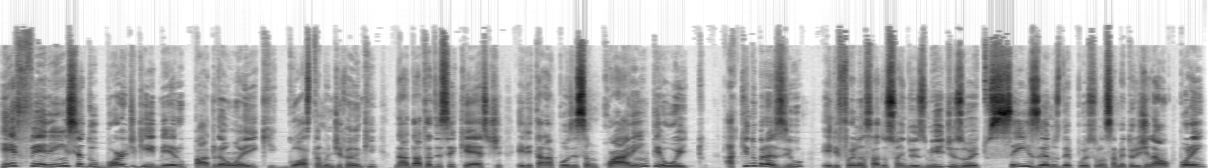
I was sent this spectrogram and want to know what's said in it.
referência do board gameiro padrão aí, que gosta muito de ranking. Na data desse cast, ele tá na posição 48. Aqui no Brasil, ele foi lançado só em 2018, seis anos depois do lançamento original, porém,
